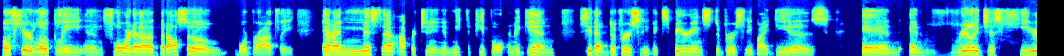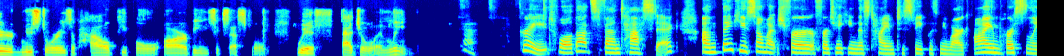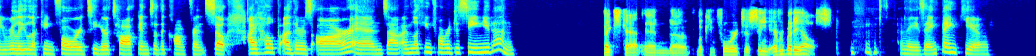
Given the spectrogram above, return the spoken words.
both here locally in Florida, but also more broadly. And I miss that opportunity to meet the people and again, see that diversity of experience, diversity of ideas, and and really just hear new stories of how people are being successful with agile and lean. Yeah. Great. Well that's fantastic. Um, thank you so much for for taking this time to speak with me mark. I'm personally really looking forward to your talk and to the conference so i hope others are and uh, i'm looking forward to seeing you then. Thanks kat and uh, looking forward to seeing everybody else. Amazing. Thank you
